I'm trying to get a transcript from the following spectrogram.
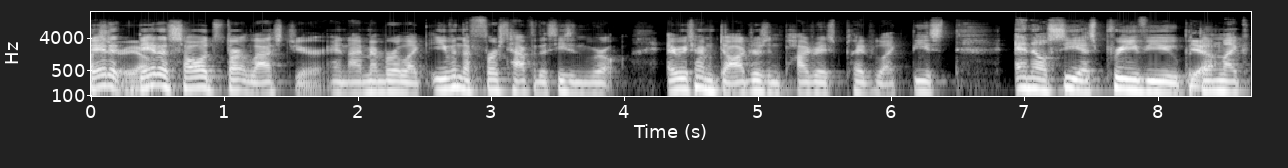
They had a, year, they had a solid start last year, and I remember like even the first half of the season, we were every time Dodgers and Padres played, like these NLCS preview. But Yeah. then like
